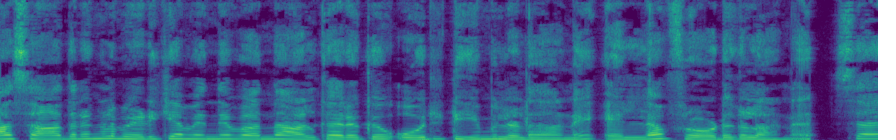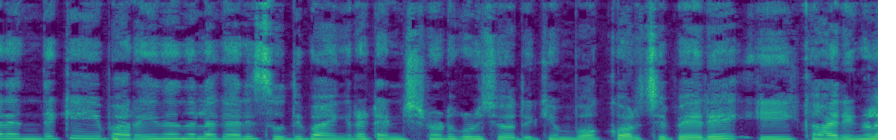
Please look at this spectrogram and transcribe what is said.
ആ സാധനങ്ങൾ മേടിക്കാൻ വന്ന ആൾക്കാരൊക്കെ ഒരു ടീമിലുള്ളതാണ് എല്ലാം ഫ്രോഡുകളാണ് സാർ എന്തൊക്കെയാ ഈ പറയുന്നത് എന്നുള്ള കാര്യം സുധി ഭയങ്കര ടെൻഷനോട് കൂടി ചോദിക്കുമ്പോൾ കുറച്ച് പേര് ഈ കാര്യങ്ങൾ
